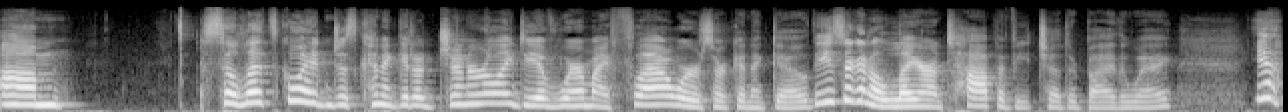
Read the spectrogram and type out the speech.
Um, so let's go ahead and just kind of get a general idea of where my flowers are going to go. These are going to layer on top of each other, by the way. Yeah,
